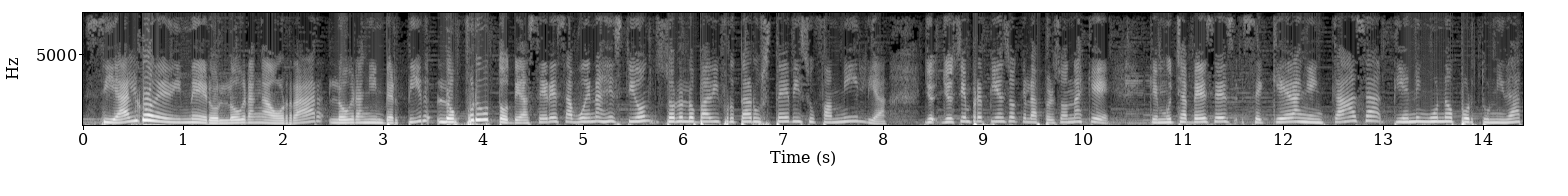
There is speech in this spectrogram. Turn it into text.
si algo de dinero logran ahorrar, logran invertir, los frutos de hacer esa buena gestión solo los va a disfrutar usted y su familia. Yo, yo siempre pienso que las personas que, que muchas veces se quedan en casa tienen una oportunidad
